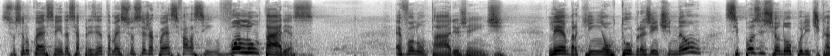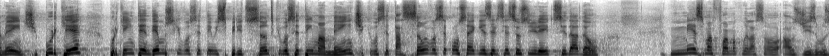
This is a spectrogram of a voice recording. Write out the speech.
se você não conhece ainda, se apresenta, mas se você já conhece, fala assim: voluntárias. É voluntário, gente. Lembra que em outubro a gente não se posicionou politicamente, por quê? Porque entendemos que você tem o Espírito Santo, que você tem uma mente, que você está são e você consegue exercer seus direitos cidadão. Mesma forma com relação aos dízimos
